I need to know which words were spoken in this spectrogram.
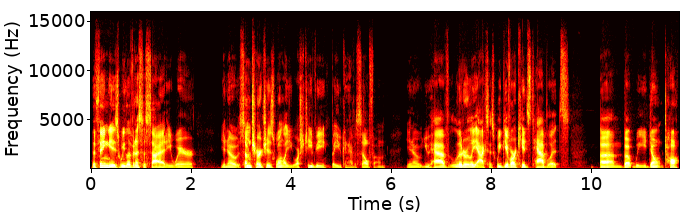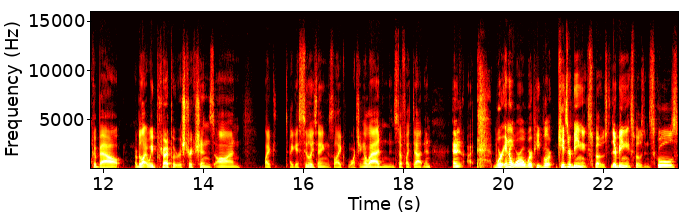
The thing is we live in a society where you know, some churches won't let you watch TV, but you can have a cell phone. You know, you have literally access. We give our kids tablets, um, but we don't talk about, or like we try to put restrictions on, like I guess silly things like watching Aladdin and stuff like that. And and we're in a world where people, are, kids are being exposed. They're being exposed in schools,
